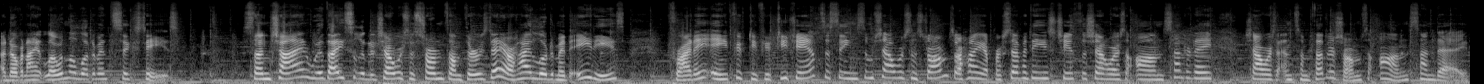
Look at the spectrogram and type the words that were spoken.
An overnight low in the low to mid 60s. Sunshine with isolated showers and storms on Thursday, our high low to mid 80s. Friday, a 50 50 chance of seeing some showers and storms, our high upper 70s. Chance of showers on Saturday, showers and some thunderstorms on Sunday.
